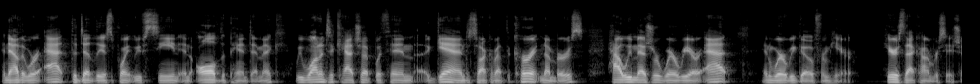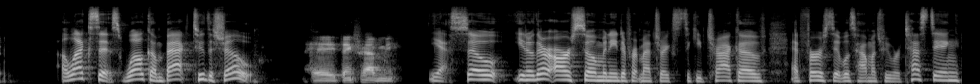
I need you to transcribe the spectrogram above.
And now that we're at the deadliest point we've seen in all of the pandemic, we wanted to catch up with him again to talk about the current numbers, how we measure where we are at, and where we go from here. Here's that conversation. Alexis, welcome back to the show. Hey, thanks for having me. Yes. So, you know, there are so many different metrics to keep track of. At first, it was how much we were testing.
